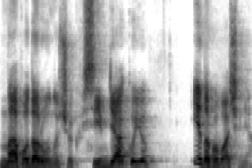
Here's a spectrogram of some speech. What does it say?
на подаруночок. Всім дякую і до побачення.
